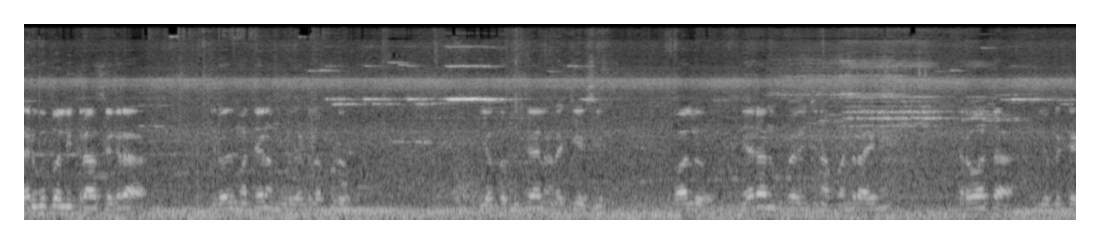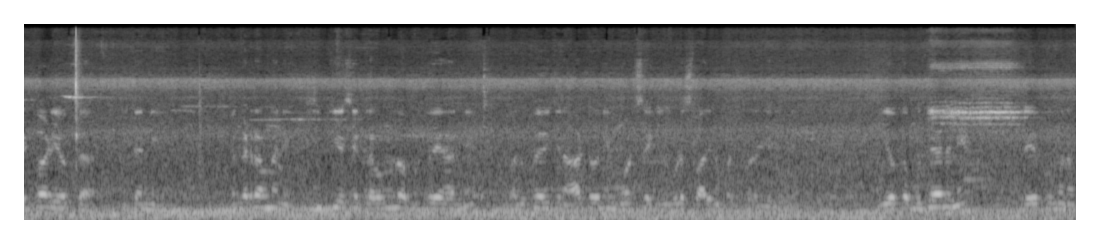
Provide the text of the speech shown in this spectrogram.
గరుగుపల్లి క్రాస్ దగ్గర ఈరోజు మధ్యాహ్నం మూడు గంటలప్పుడు ఈ యొక్క ముద్దాయిలను అరెస్ట్ చేసి వాళ్ళు నేరానికి ఉపయోగించిన బండరాయిని తర్వాత ఈ యొక్క డెడ్ బాడీ యొక్క ఇతన్ని వెంకటరమణని షిఫ్ట్ చేసే క్రమంలో మృతదేహాన్ని వాళ్ళు ఉపయోగించిన ఆటోని మోటార్ సైకిల్ కూడా స్వాధీనం పరచుకోవడం జరిగింది. ఈ యొక్క ముద్దాయిలని రేపు మనం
